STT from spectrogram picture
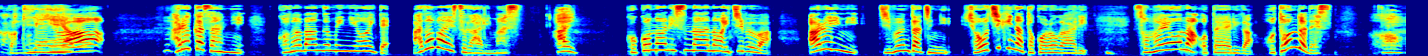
ごきげんよう。はるかさんに、この番組においてアドバイスがあります。はい。ここのリスナーの一部は、ある意味自分たちに正直なところがあり、そのようなお便りがほとんどです。あ、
